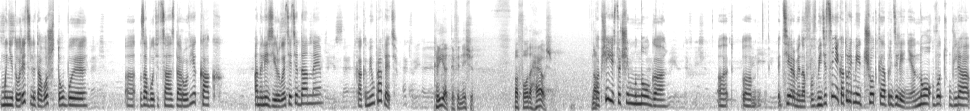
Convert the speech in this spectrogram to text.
мониторить для того, чтобы э, заботиться о здоровье, как анализировать эти данные, как ими управлять. Вообще есть очень много э, э, терминов в медицине, которые имеют четкое определение. Но вот для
